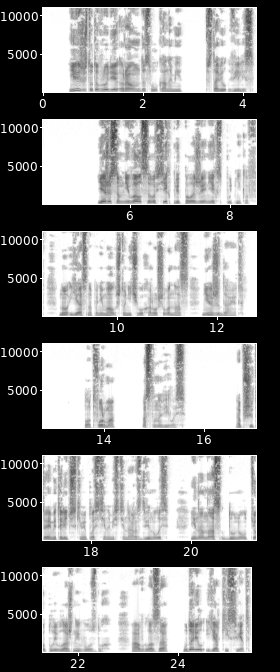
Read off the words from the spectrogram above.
— Или же что-то вроде раунда с вулканами, — вставил Велис. Я же сомневался во всех предположениях спутников, но ясно понимал, что ничего хорошего нас не ожидает. Платформа остановилась. Обшитая металлическими пластинами стена раздвинулась, и на нас дунул теплый влажный воздух, а в глаза ударил яркий свет.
